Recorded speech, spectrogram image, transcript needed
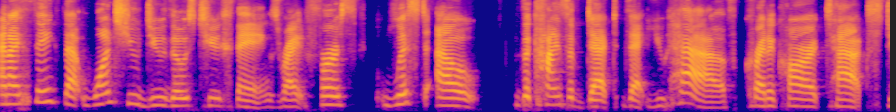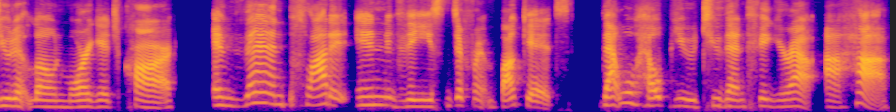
And I think that once you do those two things, right? First, list out the kinds of debt that you have credit card, tax, student loan, mortgage, car, and then plot it in these different buckets. That will help you to then figure out, aha,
